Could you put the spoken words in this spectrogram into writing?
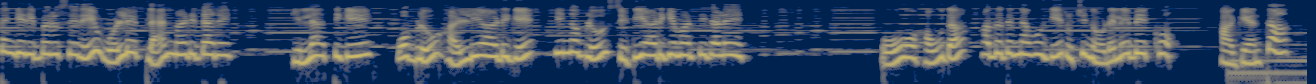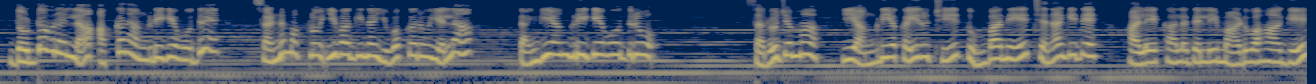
ತಂಗಿಯರಿಬ್ಬರು ಸೇರಿ ಒಳ್ಳೆ ಪ್ಲಾನ್ ಮಾಡಿದ್ದಾರೆ. ಇಲ್ಲ ಅತ್ತಿಗೆ ಒಬ್ಳು ಹಳ್ಳಿಯ ಅಡಿಗೆ, ಇನ್ನೊಬ್ಳು ಸಿಟಿಯ ಅಡಿಗೆ ಮಾಡ್ತಿದ್ದಾಳೆ. ಓ, ಹೌದಾ? ಹಾಗಾದ್ರೆ ನಾವು ಹೋಗಿ ರುಚಿ ನೋಡಲೇಬೇಕು. ಹಾಗೆ ಅಂತ ದೊಡ್ಡವರೆಲ್ಲ ಅಕ್ಕನ ಅಂಗಡಿಗೆ ಹೋದ್ರೆ ಸಣ್ಣ ಮಕ್ಕಳು ಇವಾಗಿನ ಯುವಕರು ಎಲ್ಲ ತಂಗಿ ಅಂಗಡಿಗೆ ಹೋದ್ರು. ಸರೋಜಮ್ಮ, ಈ ಅಂಗಡಿಯ ಕೈ ರುಚಿ ತುಂಬಾನೇ ಚೆನ್ನಾಗಿದೆ. ಹಳೆ ಕಾಲದಲ್ಲಿ ಮಾಡುವ ಹಾಗೆ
